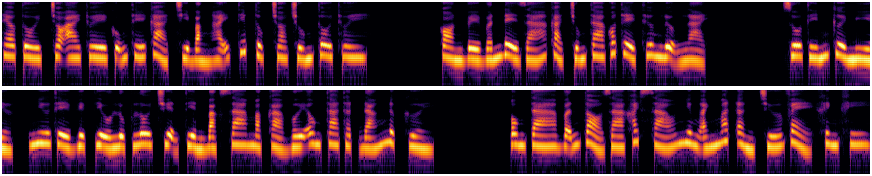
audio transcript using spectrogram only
Theo tôi, cho ai thuê cũng thế cả, chỉ bằng hãy tiếp tục cho chúng tôi thuê. Còn về vấn đề giá cả chúng ta có thể thương lượng lại. Du tín cười mỉa, như thể việc tiểu lục lôi chuyện tiền bạc ra mà cả với ông ta thật đáng nực cười. Ông ta vẫn tỏ ra khách sáo nhưng ánh mắt ẩn chứa vẻ khinh khi.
